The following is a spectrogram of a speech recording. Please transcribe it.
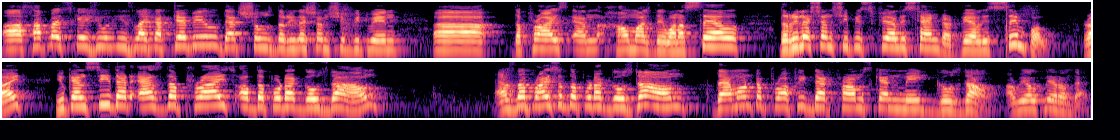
Uh, supply schedule is like a table that shows the relationship between uh, the price and how much they want to sell. The relationship is fairly standard, fairly simple, right? You can see that as the price of the product goes down, as the price of the product goes down, the amount of profit that firms can make goes down. Are we all clear on that?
